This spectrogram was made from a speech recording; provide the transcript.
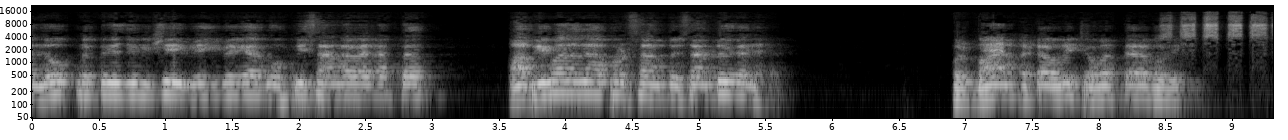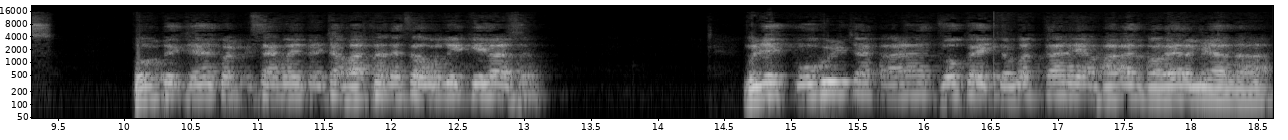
लोकप्रतिनिधीविषयी वेगवेगळ्या गोष्टी सांगाव्या लागतात. अभिमानाला आपण सांगतोय सांगतोय का नाही? पण मान खटावली चमत्कार बघितली बहुतेक जयंत पाटील साहेबांनी त्यांच्या भाषणात त्याचा उल्लेख केला असं म्हणजे कोविडच्या काळात जो काही चमत्कार या भागात बघायला मिळाला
